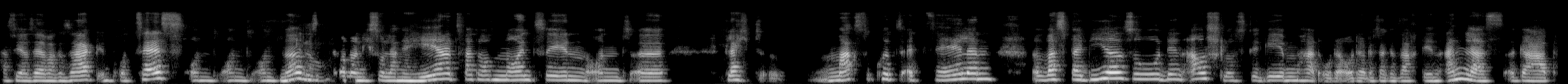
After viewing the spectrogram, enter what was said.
hast du ja selber gesagt, im Prozess und, und, und ne, das Genau. ist auch noch nicht so lange her, 2019. Und äh, vielleicht magst du kurz erzählen, was bei dir so den Ausschluss gegeben hat oder, oder besser gesagt den Anlass gab,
